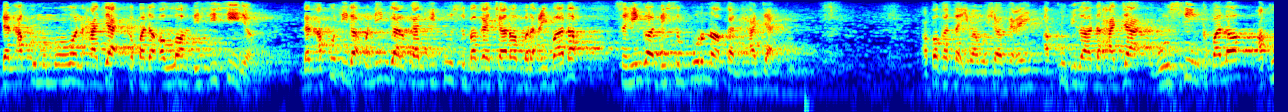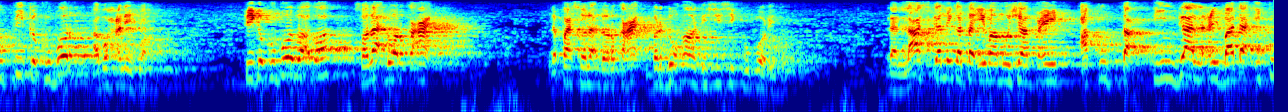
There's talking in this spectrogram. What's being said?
Dan aku memohon hajat kepada Allah di sisinya. Dan aku tidak meninggalkan itu sebagai cara beribadah sehingga disempurnakan hajat. Apa kata Imam Syafi'i? Aku bila ada hajat, rusing kepala, aku pi ke kubur Abu Hanifah. Pi ke kubur buat apa? Solat dua rakaat. Lepas solat dua rakaat, berdoa di sisi kubur itu. Dan last kali kata Imam Syafi'i, aku tak tinggal ibadat itu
